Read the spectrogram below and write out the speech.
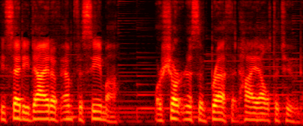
he said he died of emphysema, or shortness of breath at high altitude.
